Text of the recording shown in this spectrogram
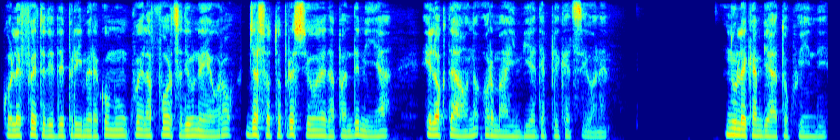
con l'effetto di deprimere comunque la forza di un euro già sotto pressione da pandemia e lockdown ormai in via di applicazione. Nulla è cambiato quindi.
